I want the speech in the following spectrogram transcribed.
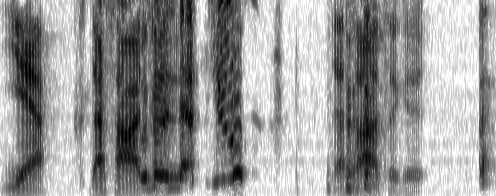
Yeah, that's how I with her it. nephew. That's how I took it.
